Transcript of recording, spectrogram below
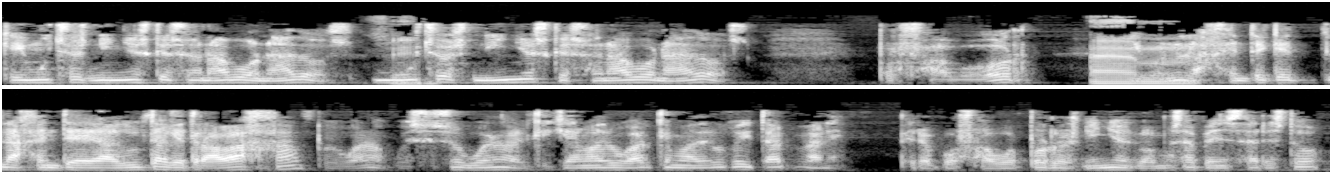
que hay muchos niños que son abonados, muchos niños que son abonados. Por favor. y em. bueno, la gente que la gente adulta que trabaja, pues bueno, pues eso bueno, el que quiera madrugar que madrugue y tal, vale. Pero por favor, por los niños, vamos a pensar esto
